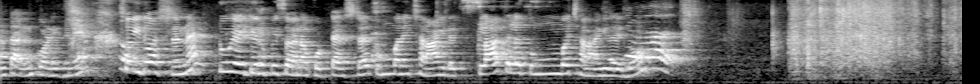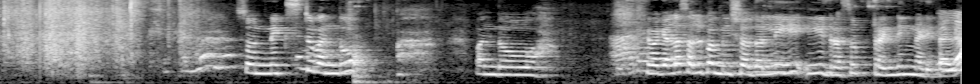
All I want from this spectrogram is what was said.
ಅಂತ ಅಂದ್ಕೊಂಡಿದ್ದೀನಿ ಸೊ ಇದು ಅಷ್ಟೇ ಟೂ ಏಯ್ಟಿ ರುಪೀಸ್ ಏನೋ ಕೊಟ್ಟೆ ಅಷ್ಟೇ. ತುಂಬಾ ಚೆನ್ನಾಗಿದೆ. ಕ್ಲಾತ್ ಎಲ್ಲ ತುಂಬ ಚೆನ್ನಾಗಿದೆ ಇದು. ಸೊ ನೆಕ್ಸ್ಟ್ ಒಂದು ಒಂದು, ಇವಾಗೆಲ್ಲ ಸ್ವಲ್ಪ ಮೀಶೋದಲ್ಲಿ ಈ ಡ್ರೆಸ್ಸು ಟ್ರೆಂಡಿಂಗ್ ನಡೀತಾ ಇದೆ.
